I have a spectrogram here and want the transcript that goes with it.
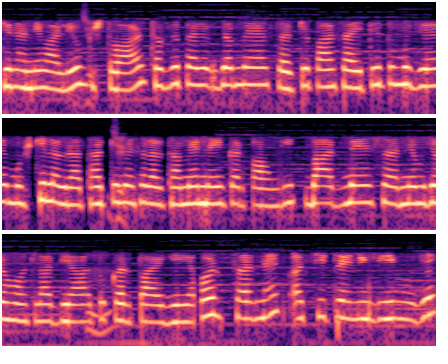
की रहने वाली हूँ किश्तवाड़। सबसे पहले जब मैं सर के पास आई थी तो मुझे मुश्किल लग रहा था कि। वैसा लग था मैं नहीं कर पाऊँगी। बाद में सर ने मुझे हौसला दिया तो हम्म। कर पाएगी। और सर ने अच्छी ट्रेनिंग दी मुझे।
